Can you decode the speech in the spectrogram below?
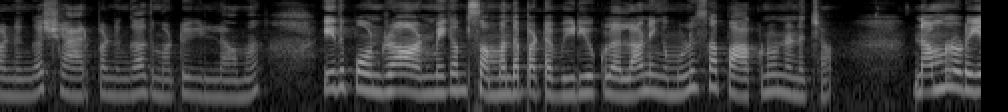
பண்ணுங்கள் ஷேர் பண்ணுங்கள் அது மட்டும் இல்லாமல் இது போன்ற ஆன்மீகம் சம்மந்தப்பட்ட வீடியோக்களெல்லாம் நீங்கள் முழுசாக பார்க்கணுன்னு நினச்சா நம்மளுடைய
